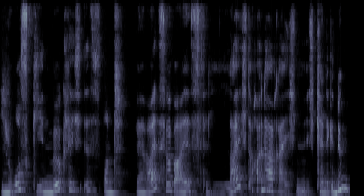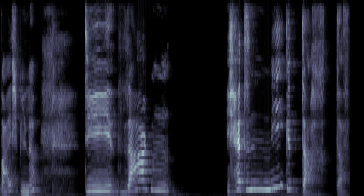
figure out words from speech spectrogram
Losgehen möglich ist und wer weiß, wer weiß, vielleicht auch eine erreichen. Ich kenne genügend Beispiele, die sagen, ich hätte nie gedacht, dass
